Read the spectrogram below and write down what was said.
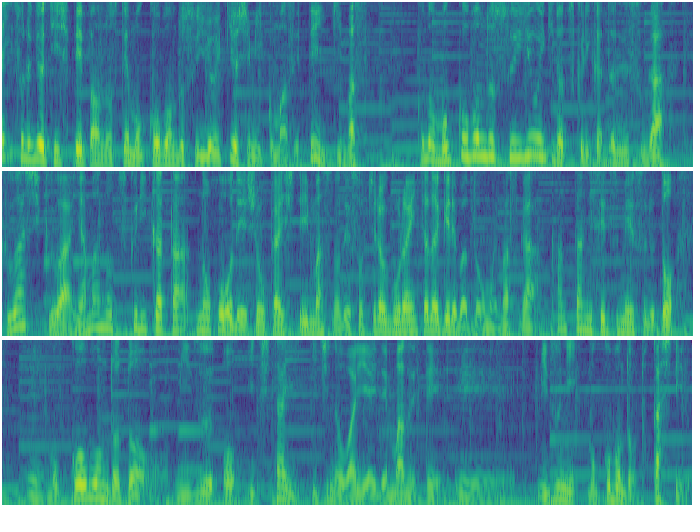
はい、それではティッシュペーパーをのせて木工ボンド水溶液を染み込ませていきます。この木工ボンド水溶液の作り方ですが、詳しくは山の作り方の方で紹介していますので、そちらをご覧いただければと思いますが、簡単に説明すると、えー、木工ボンドと水を1対1の割合で混ぜて、えー、水に木工ボンドを溶かしている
